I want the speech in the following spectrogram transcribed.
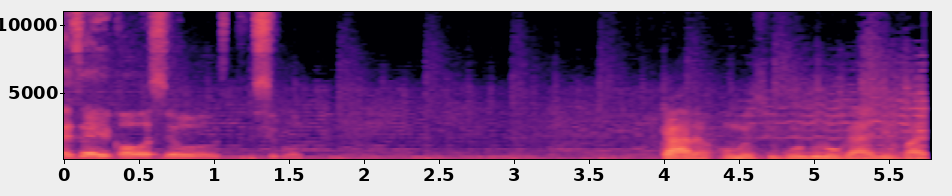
Mas aí, qual é o seu segundo? Cara, o meu segundo lugar ele vai.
